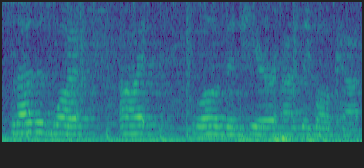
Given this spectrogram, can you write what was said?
So that is why I love it here as a Bobcat.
